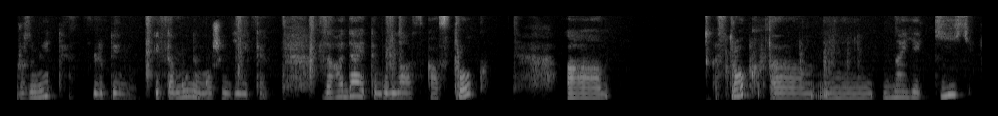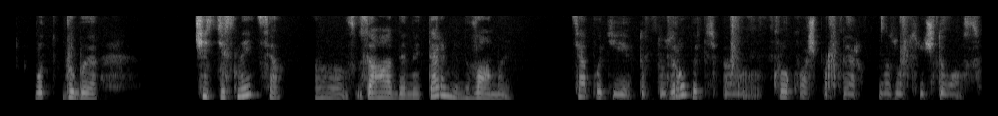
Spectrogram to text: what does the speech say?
Розумієте, людину, і тому не може діяти. Загадайте, будь ласка, строк. Строк, на який от ви би чи здійсниться загаданий термін вами ця подія. Тобто зробить е, крок ваш партнер на зустріч до вас.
